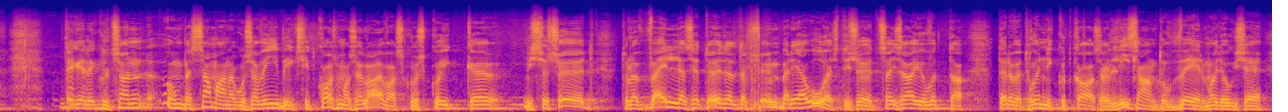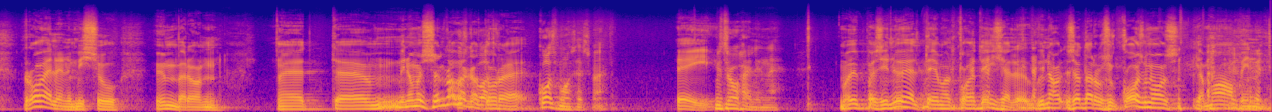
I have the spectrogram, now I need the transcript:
tegelikult see on umbes sama, nagu sa viibiksid kosmoselaevas, kus kõik, mis sa sööd, tuleb välja, see töödeldakse ümber ja uuesti sööd, sa ei saa ju võtta tervet hunnikut kaasa, lisandub veel muidugi see roheline, mis su ümber on. et äh, minu meelest see on ka Kus väga tore. kosmoses või? ei. mis roheline? Ma hüppasin ühelt teemalt kohe teisele, no saad aru, see kosmos ja maapind.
